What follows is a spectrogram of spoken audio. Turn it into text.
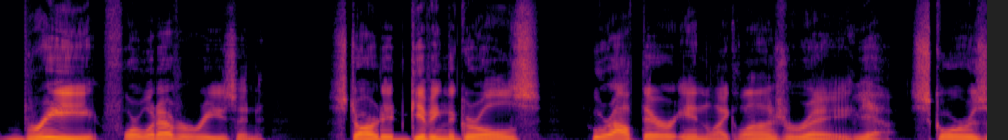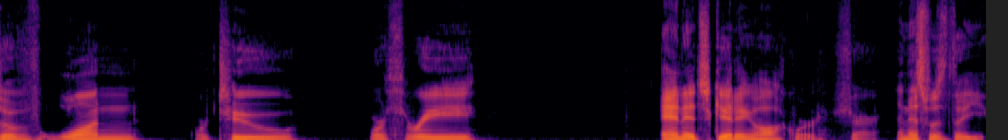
Bree, for whatever reason, started giving the girls who are out there in like lingerie yeah. scores of one or two or three, and it's getting awkward. Sure. And this was the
